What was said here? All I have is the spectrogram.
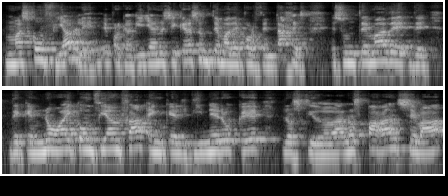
más confiable, ¿eh? porque aquí ya no siquiera es un tema de porcentajes, es un tema de, de- de que no hay confianza en que el dinero que los ciudadanos pagan se va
